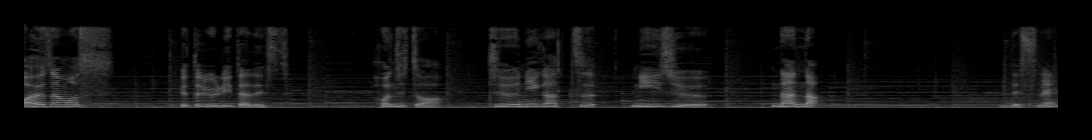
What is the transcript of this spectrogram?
おはようございます。ゆとりうりーたです。本日は12月27ですね。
